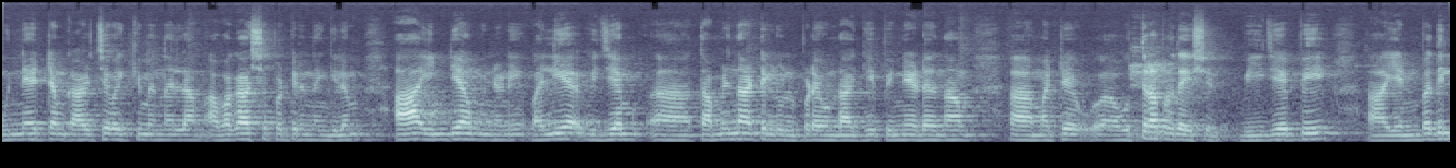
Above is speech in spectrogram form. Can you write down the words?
മുന്നേറ്റം കാഴ്ചവെക്കുമെന്നെല്ലാം അവകാശപ്പെട്ടിരുന്നെങ്കിലും ആ ഇന്ത്യ മുന്നണി വലിയ വിജയം തമിഴ്നാട്ടിൽ ഉൾപ്പെടെ ഉണ്ടാക്കി. പിന്നീട് നാം മറ്റ് ഉത്തർപ്രദേശിൽ ബി ജെ പി എൺപതിൽ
